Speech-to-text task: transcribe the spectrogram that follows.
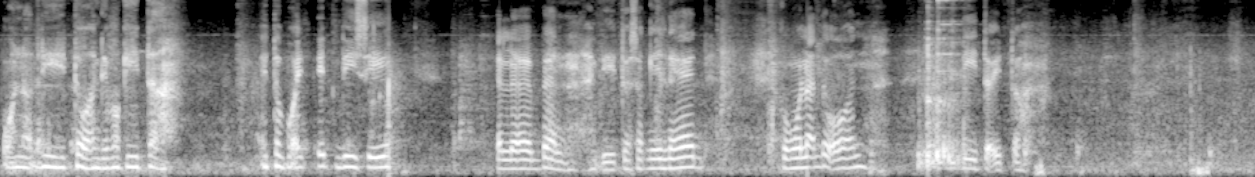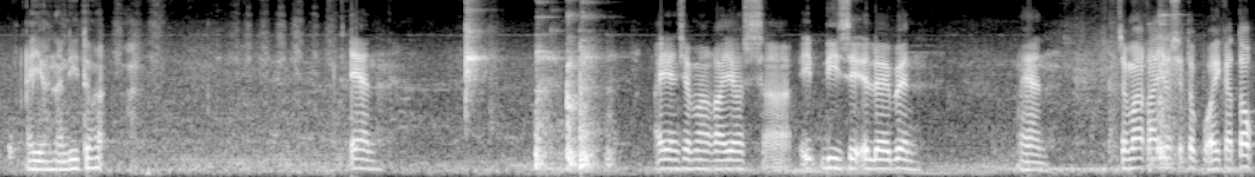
wala dito, hindi makita. Ito po ay 8DC 11 dito sa gilid. Kung wala doon, dito ito. Ayun, nandito nga. Ayan. Ayan siya mga kayos. ah, 8DC11. Ayan. So mga kayos, ito po ay katok.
